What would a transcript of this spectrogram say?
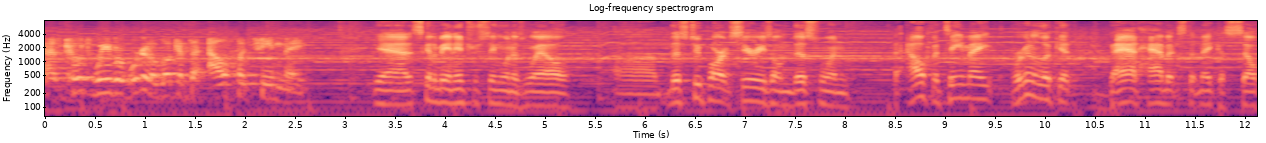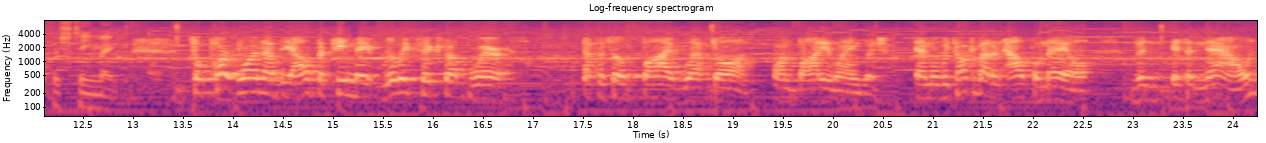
As Coach Weaver, we're going to look at the alpha teammate. Yeah, it's going to be an interesting one as well. Uh, this two part series on this one, the alpha teammate, we're going to look at bad habits that make a selfish teammate. So, part one of the alpha teammate really picks up where episode five left off on body language. And when we talk about an alpha male, the, it's a noun,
